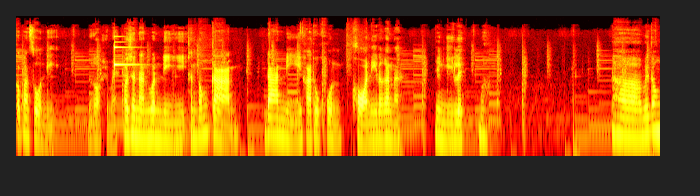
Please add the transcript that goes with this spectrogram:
ก็มาโซนนี้ นึกออกใช่ไหมเพราะฉะนั้นวันนี้ฉันต้องการด้านนี้ค่ะทุกคนขอนี้แล้วกันนะ อย่างนี้เลยมาทาไม่ต้อง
